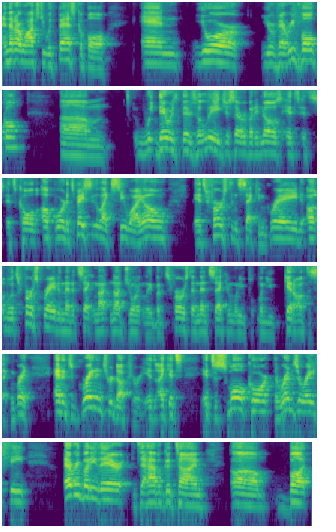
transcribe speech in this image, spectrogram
and then I watched you with basketball, and you're you're very vocal. Um, we, there was there's a league, just so everybody knows. It's it's it's called Upward. It's basically like CYO. It's first and second grade. Oh, well, it's first grade and then it's second, not not jointly, but it's first and then second when you when you get on to second grade. And it's a great introductory. It's like it's it's a small court. The rims are eight feet. Everybody there to have a good time. Um, but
